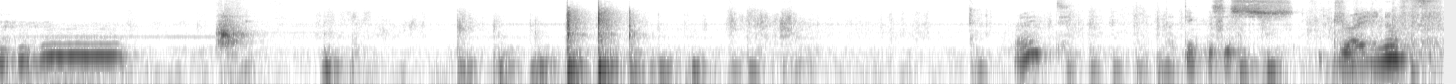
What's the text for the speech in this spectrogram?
Mm-hmm. Right. I think this is dry enough.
